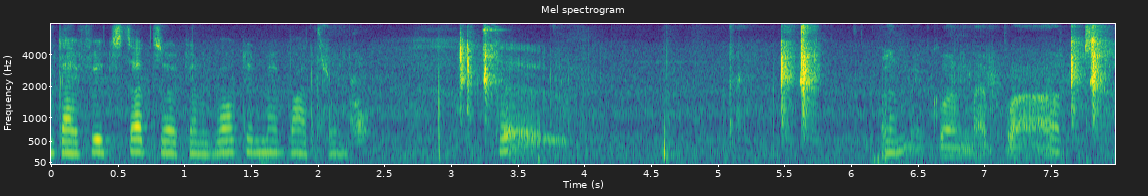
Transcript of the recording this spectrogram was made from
okay, I fixed that so I can walk in my bathroom. Let me go in my bath.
